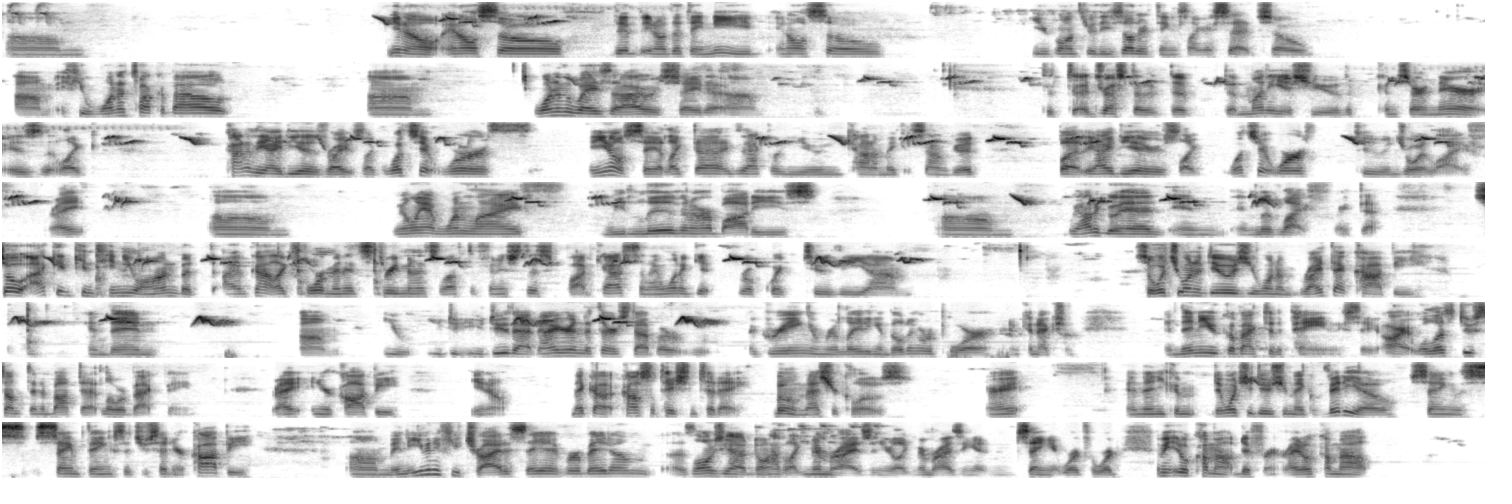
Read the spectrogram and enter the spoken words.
Um, you know, and also you know that they need, and also you're going through these other things, like I said. So um, if you want to talk about um, one of the ways that I always say to um, to, to, address the, the the money issue, the concern there is that like kind of the idea is right. It's like what's it worth? And you don't say it like that exactly. You, you kind of make it sound good, but the idea is like what's it worth to enjoy life, right? Um, we only have one life. We live in our bodies. Um, we ought to go ahead and, and live life right there. So I could continue on, but I've got like four minutes, three minutes left to finish this podcast, and I want to get real quick to the. Um, so what you want to do is you want to write that copy, and then um, you you do you do that. Now you're in the third step, or agreeing and relating and building rapport and connection. And then you go back to the pain. You say, all right, well, let's do something about that lower back pain, right? In your copy, you know, make a consultation today. Boom, that's your close. All right. And then you can, then what you do is you make a video saying the same things that you said in your copy. Um, and even if you try to say it verbatim, as long as you have, don't have like memorized and you're like memorizing it and saying it word for word, I mean, it'll come out different, right? It'll come out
